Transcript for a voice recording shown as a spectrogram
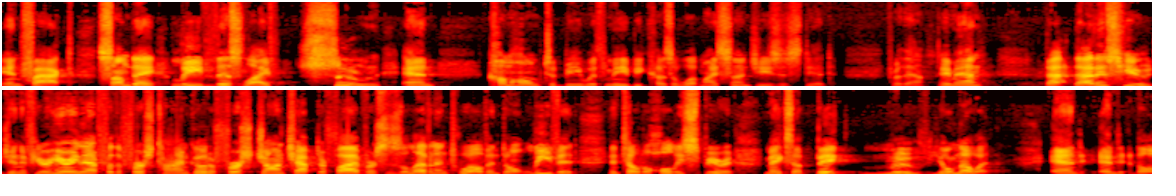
in fact, someday leave this life soon and come home to be with me because of what my son Jesus did for them. Amen? That, that is huge. And if you're hearing that for the first time, go to 1 John chapter 5, verses 11 and 12, and don't leave it until the Holy Spirit makes a big move. You'll know it. And, and, the,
